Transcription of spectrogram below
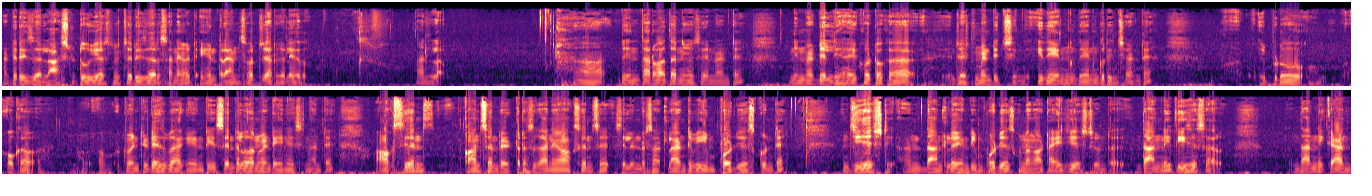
అంటే రిజర్వ్ లాస్ట్ టూ ఇయర్స్ నుంచి రిజర్వ్స్ అనేవి ఏం ట్రాన్స్ఫర్ జరగలేదు. అట్లా. దీని తర్వాత న్యూస్ ఏంటంటే నిన్న ఢిల్లీ హైకోర్టు ఒక జడ్జ్మెంట్ ఇచ్చింది. ఇదేం దేని గురించి అంటే ఇప్పుడు ఒక ట్వంటీ డేస్ బ్యాక్ ఏంటి సెంట్రల్ గవర్నమెంట్ ఏం చేసిందంటే ఆక్సిజన్ కాన్సన్ట్రేటర్స్ కానీ ఆక్సిజన్ సిలిండర్స్ అట్లాంటివి ఇంపోర్ట్ చేసుకుంటే జిఎస్టీ అండ్ దాంట్లో ఏంటి ఇంపోర్ట్ చేసుకున్నాం కాబట్టి ఐజిఎస్టీ ఉంటుంది. దాన్ని తీసేశారు. దాన్ని క్యాన్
